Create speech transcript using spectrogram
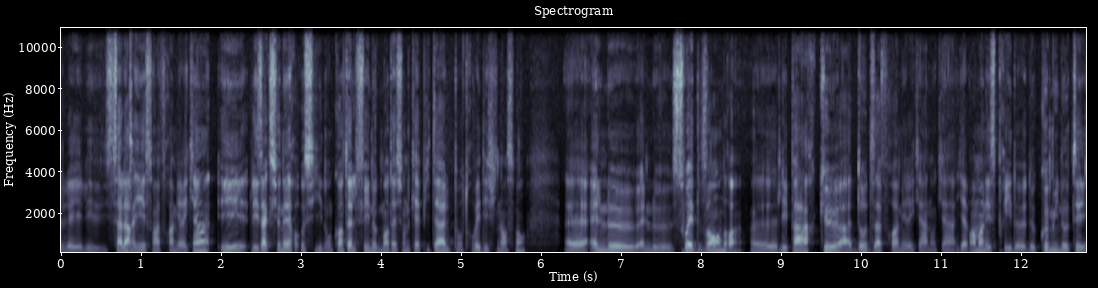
les, les, salariés sont afro-américains et les actionnaires aussi. Donc quand elle fait une augmentation de capital pour trouver des financements, euh, elle, ne, souhaite vendre euh, les parts que à d'autres Afro-Américains. Donc il y, a vraiment un esprit de, communauté,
